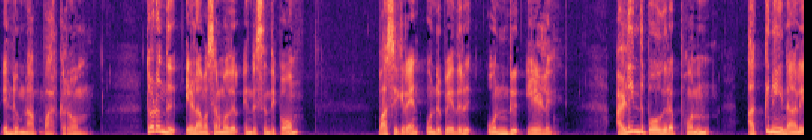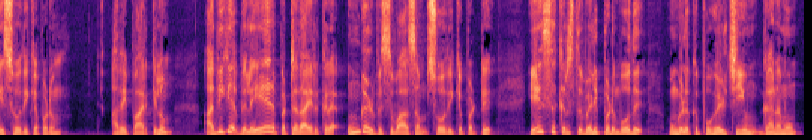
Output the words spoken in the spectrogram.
என்றும் நாம் பார்க்கிறோம். தொடர்ந்து ஏழாம் வசனம் முதல் என்று சிந்திப்போம். வாசிக்கிறேன் ஒன்று பேதிரு ஒன்று ஏழு. அழிந்து போகிற பொன் அக்னியினாலே சோதிக்கப்படும். அதை பார்க்கிலும் அதிக விலையேறப்பட்டதாயிருக்கிற உங்கள் விசுவாசம் சோதிக்கப்பட்டு இயேசு கிறிஸ்து வெளிப்படும்போது உங்களுக்கு புகழ்ச்சியும் கனமும்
